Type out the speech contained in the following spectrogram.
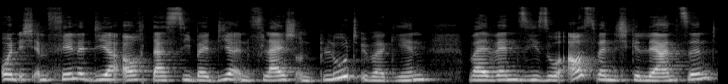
Und ich empfehle dir auch, dass sie bei dir in Fleisch und Blut übergehen, weil wenn sie so auswendig gelernt sind,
